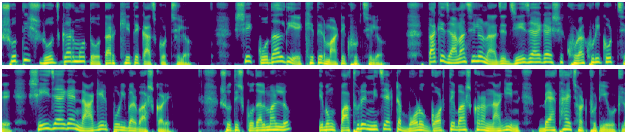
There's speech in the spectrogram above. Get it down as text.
সতীশ রোজগার মতো তার ক্ষেতে কাজ করছিল। সে কোদাল দিয়ে ক্ষেতের মাটি খুঁড়ছিল তাকে জানা ছিল না যে যে জায়গায় সে খোঁড়াখুড়ি করছে, সেই জায়গায় নাগের পরিবার বাস করে। সতীশ কোদাল মারল এবং পাথরের নিচে একটা বড় গর্তে বাস করা নাগিন ব্যথায় ছটফুটিয়ে উঠল।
